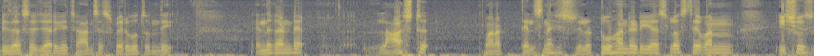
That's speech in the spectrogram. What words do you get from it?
డిజాస్టర్ జరిగే ఛాన్సెస్ పెరుగుతుంది. ఎందుకంటే లాస్ట్ మనకు తెలిసిన హిస్టరీలో టూ హండ్రెడ్ ఇయర్స్లో సెవెన్ ఇష్యూస్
